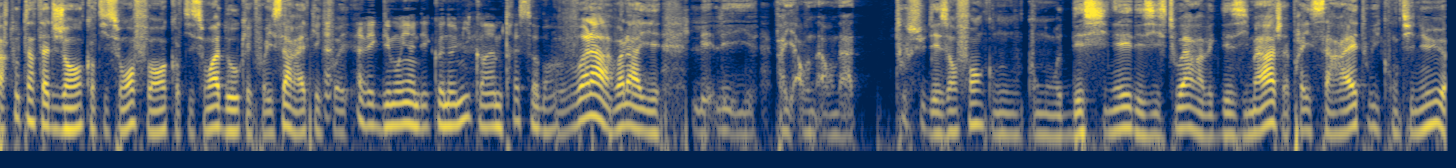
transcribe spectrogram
par tout un tas de gens quand ils sont enfants, quand ils sont ados, quelquefois ils s'arrêtent, quelquefois... Avec des moyens d'économie quand même très sobres. Voilà, voilà. les, on, a, on a tous eu des enfants qui ont, dessiné des histoires avec des images, après ils s'arrêtent ou ils continuent.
